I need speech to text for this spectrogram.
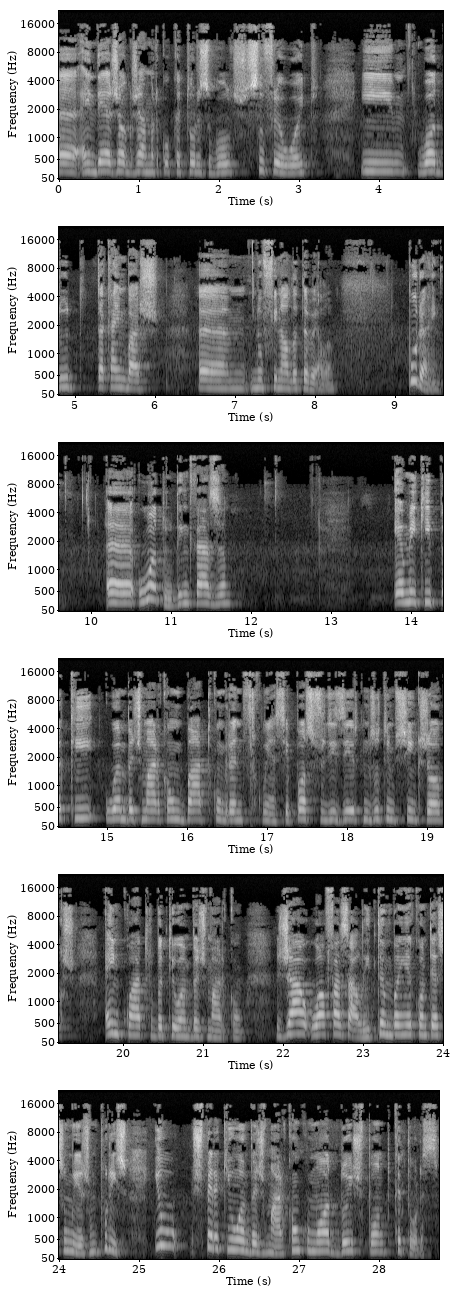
uh, em 10 jogos já marcou 14 golos, sofreu 8 e o Odud está cá embaixo uh, no final da tabela. Porém, uh, o Odud em casa é uma equipa que o ambas marcam bate com grande frequência. Posso-vos dizer que nos últimos 5 jogos em 4 bateu ambas marcam. Já o Alfazali também acontece o mesmo, por isso eu espero aqui um ambas marcam com modo 2.14.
